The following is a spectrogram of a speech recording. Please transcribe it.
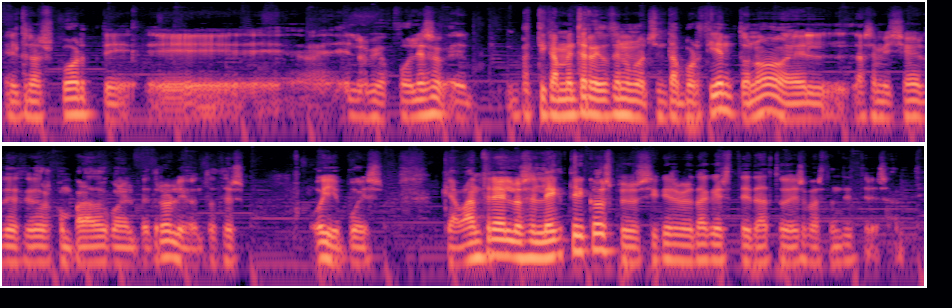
el transporte, eh, los biofueles eh, prácticamente reducen un 80%, ¿no? las emisiones de CO2 comparado con el petróleo. Entonces, oye, pues que avancen en los eléctricos, pero sí que es verdad que este dato es bastante interesante.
